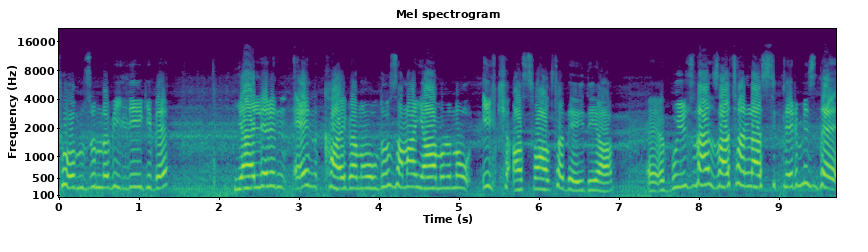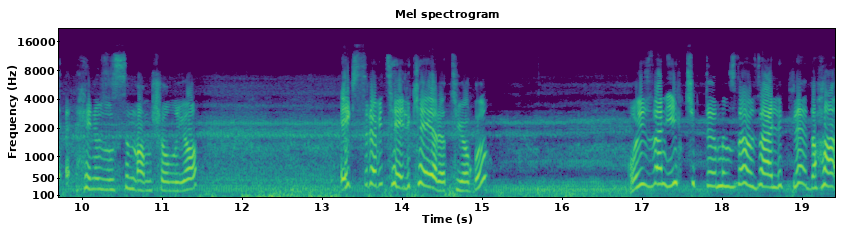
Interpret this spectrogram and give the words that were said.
çoğumuzun da bildiği gibi yerlerin en kaygan olduğu zaman yağmurun o ilk asfalta değdiği an. Ee, bu yüzden zaten lastiklerimiz de henüz ısınmamış oluyor. Ekstra bir tehlike yaratıyor bu. O yüzden ilk çıktığımızda özellikle daha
